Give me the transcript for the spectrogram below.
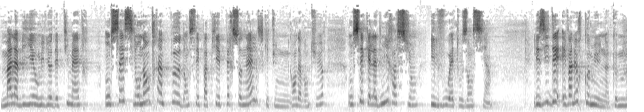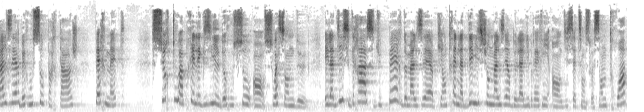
mal habillé au milieu des petits maîtres, On sait, si on entre un peu dans ses papiers personnels, ce qui est une grande aventure, on sait quelle admiration il vouait aux anciens. Les idées et valeurs communes que Malzerbe et Rousseau partagent permettent, surtout après l'exil de Rousseau en 62 et la disgrâce du père de Malzerbe qui entraîne la démission de Malzerbe de la librairie en 1763,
